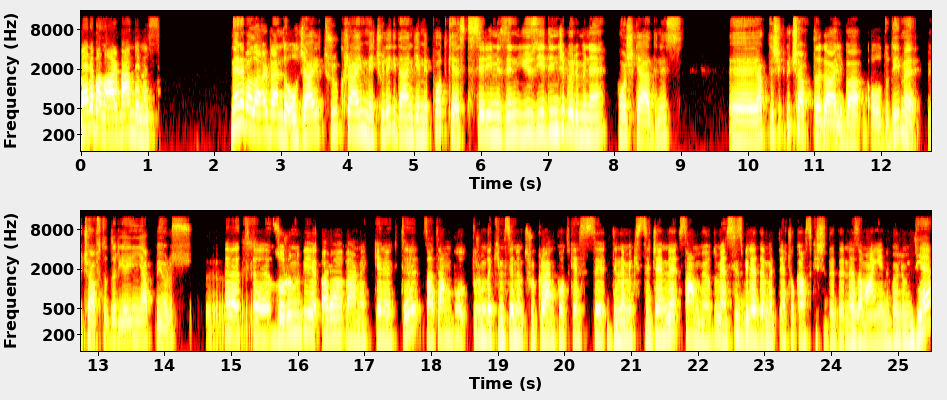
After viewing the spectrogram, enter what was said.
Merhabalar, ben Deniz. Merhabalar, ben de Olcay. True Crime Meçhule Giden Gemi podcast serimizin 107. bölümüne hoş geldiniz. Ee, yaklaşık 3 hafta galiba oldu değil mi? 3 haftadır yayın yapmıyoruz. Ee, Evet, e, zorunlu bir ara vermek gerekti. Zaten bu durumda kimsenin True Crime Podcast'i dinlemek isteyeceğini sanmıyordum. Yani siz bile demediniz, yani çok az kişi dedi ne zaman yeni bölüm diye.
